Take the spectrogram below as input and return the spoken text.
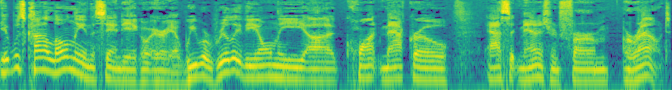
it was kind of lonely in the San Diego area. We were really the only uh, quant macro asset management firm around.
